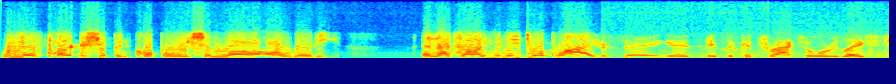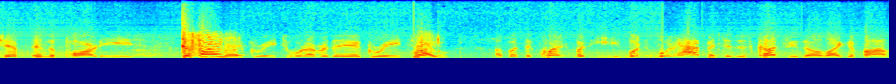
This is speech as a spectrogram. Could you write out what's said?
We have partnership and corporation law already. And that's all you need to What apply. you're saying is it's a contractual relationship, and the parties Define it. agree to whatever they agree to. Right. Uh, but the but what what happens in this country though, like if I'm,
